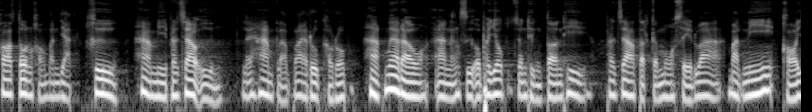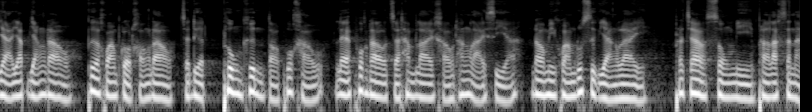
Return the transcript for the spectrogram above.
ข้อต้นของบัญญัติ คือห้ามมีพระเจ้าอื่น และห้ามกราบไหว้รูปเคารพ หากเมื่อเราอ่านหนังสืออพยพจนถึงตอนที่พระเจ้าตรัสกับโมเสสว่า บัดนี้ขออย่ายับยั้งเรา เพื่อความโกรธของเราจะเดือดพุ่งขึ้นต่อพวกเขา และพวกเราจะทำลายเขาทั้งหลายเสีย เรามีความรู้สึกอย่างไร พระเจ้าทรงมีพระลักษณะ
